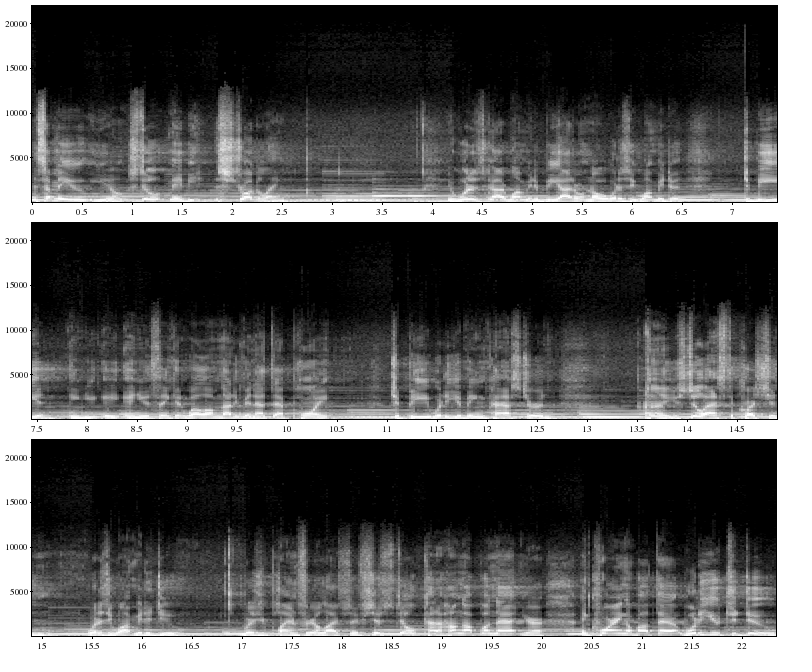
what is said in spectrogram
And some of you, you know, still maybe struggling. You know, what does God want me to be? I don't know. What does He want me to, to be? And, and, you, and you're thinking, well, I'm not even at that point to be. What do you mean, Pastor? And you still ask the question, what does He want me to do? What is your plan for your life? So if you're still kind of hung up on that, you're inquiring about that, what are you to do?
